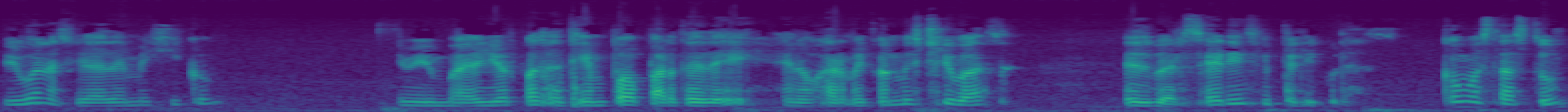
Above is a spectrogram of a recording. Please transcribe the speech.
Vivo en la Ciudad de México y mi mayor pasatiempo, aparte de enojarme con mis chivas, es ver series y películas. ¿Cómo estás tú?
